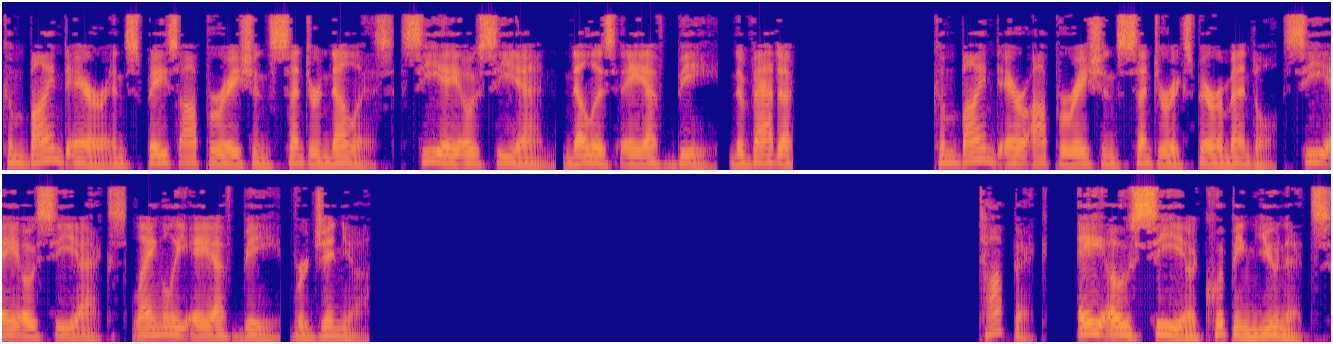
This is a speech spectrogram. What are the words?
Combined Air and Space Operations Center Nellis CAOCN Nellis AFB, Nevada. Combined Air Operations Center Experimental CAOCX Langley AFB, Virginia. AOC equipping units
